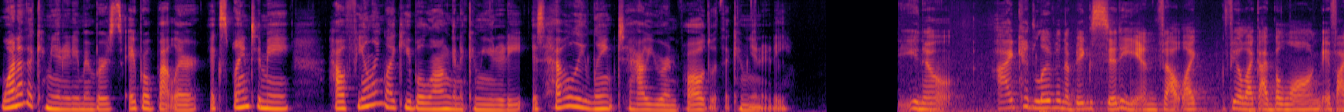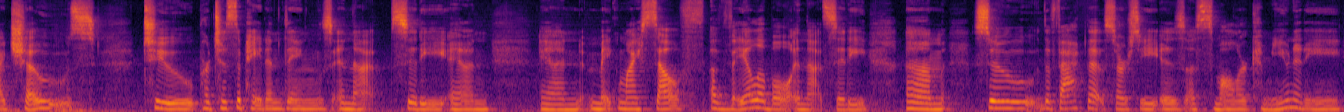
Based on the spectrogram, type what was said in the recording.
One of the community members, April Butler, explained to me how feeling like you belong in a community is heavily linked to how you're involved with the community. You know, I could live in a big city and felt like feel like I belonged if I chose to participate in things in that city and and make myself available in that city. Um, so the fact that Searcy is a smaller community,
